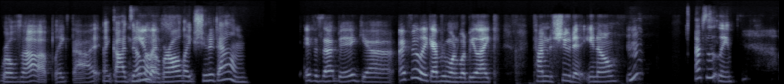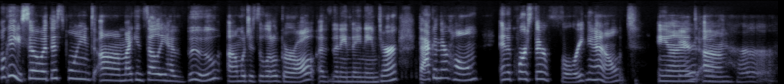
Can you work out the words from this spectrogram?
rolls up like that. Like Godzilla, we're all like shoot it down. If it's that big, yeah. I feel like everyone would be like, time to shoot it, you know? Absolutely. Okay, so at this point, um, Mike and Sully have Boo, um, which is the little girl, uh, the name they named her, back in their home, and of course they're freaking out. And um, her.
